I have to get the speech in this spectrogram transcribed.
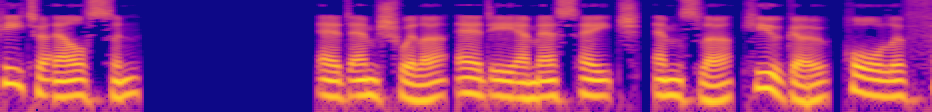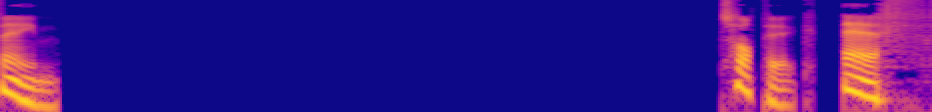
Peter Elson Ed Emshwiller Ed EMSH, Emsler, Hugo, Hall of Fame. F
